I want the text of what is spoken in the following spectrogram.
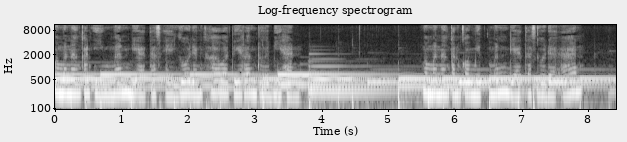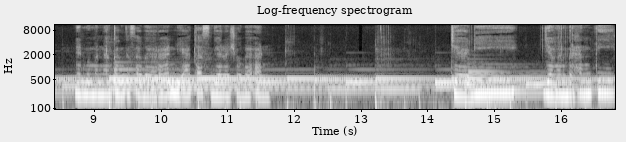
Memenangkan iman di atas ego dan kekhawatiran berlebihan. Memenangkan komitmen di atas godaan dan memenangkan kesabaran di atas segala cobaan. Jadi, jangan berhenti.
